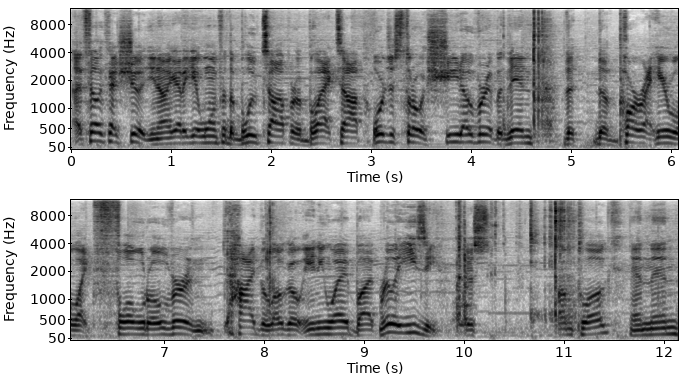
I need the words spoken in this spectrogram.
I feel like I should. You know, I got to get one for the blue top or the black top, or just throw a sheet over it, but then the, the part right here will like float over and hide the logo anyway, but really easy. Just unplug and then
